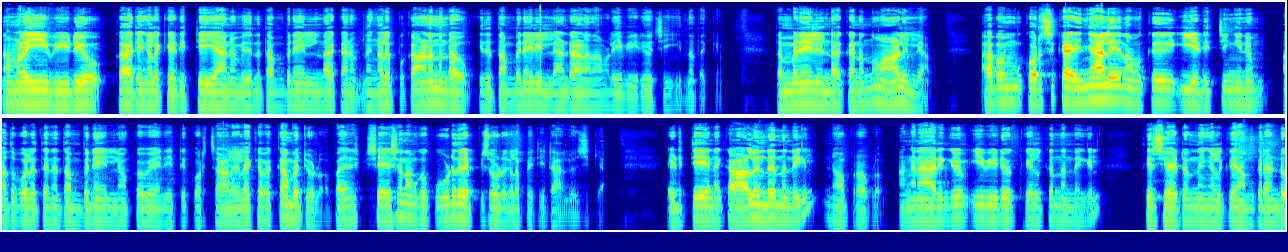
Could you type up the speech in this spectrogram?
നമ്മൾ ഈ വീഡിയോ കാര്യങ്ങളൊക്കെ എഡിറ്റ് ചെയ്യാനും ഇതിന് തമ്പനയിൽ ഉണ്ടാക്കാനും നിങ്ങളിപ്പോൾ കാണുന്നുണ്ടാവും ഇത് തമ്പനയിൽ ഇല്ലാണ്ടാണ് നമ്മൾ ഈ വീഡിയോ ചെയ്യുന്നതൊക്കെ. തമ്പനയിൽ ഉണ്ടാക്കാനൊന്നും ആളില്ല. അപ്പം കുറച്ച് കഴിഞ്ഞാലേ നമുക്ക് ഈ എഡിറ്റിങ്ങിനും അതുപോലെ തന്നെ തമ്പനയിലിനൊക്കെ വേണ്ടിയിട്ട് കുറച്ച് ആളുകളൊക്കെ വെക്കാൻ പറ്റുള്ളൂ. അപ്പോൾ അതിന് ശേഷം നമുക്ക് കൂടുതൽ എപ്പിസോഡുകളെ പറ്റിയിട്ട് ആലോചിക്കാം. എഡിറ്റ് ചെയ്യാനൊക്കെ ആളുണ്ടെന്നുണ്ടെങ്കിൽ നോ പ്രോബ്ലം അങ്ങനെ ആരെങ്കിലും ഈ വീഡിയോ കേൾക്കുന്നുണ്ടെങ്കിൽ തീർച്ചയായിട്ടും നിങ്ങൾക്ക് നമുക്ക് രണ്ട്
